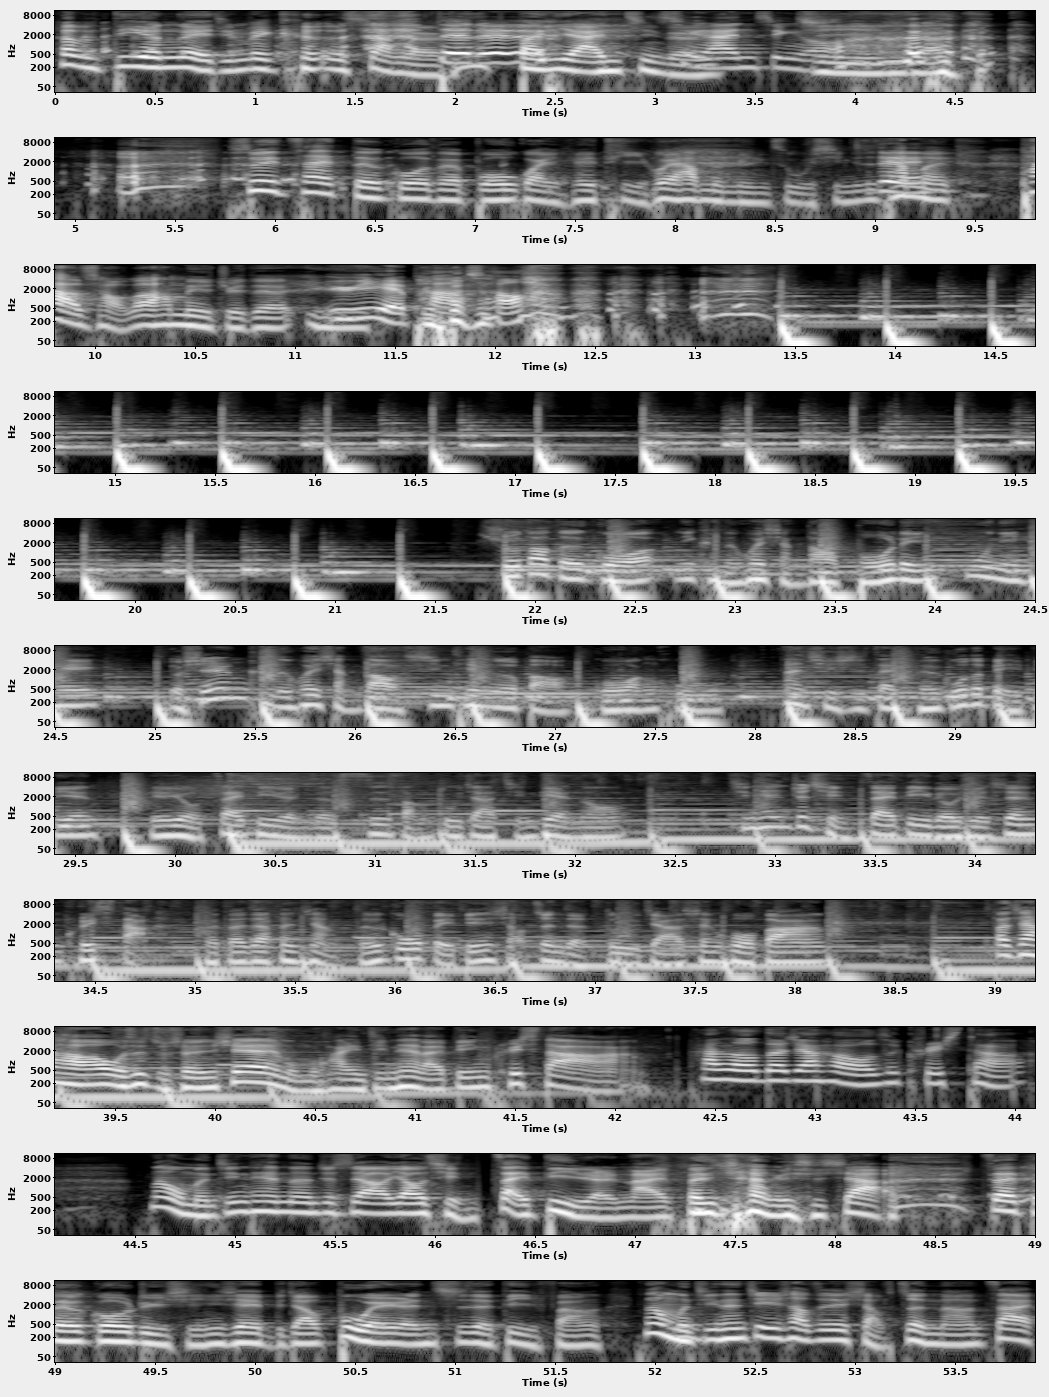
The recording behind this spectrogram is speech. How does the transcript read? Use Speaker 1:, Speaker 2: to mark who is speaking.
Speaker 1: 他们 DNA 已经被刻上了，
Speaker 2: 对 对对，
Speaker 1: 半夜安静的，
Speaker 2: 请安静哦。
Speaker 1: 所以在德国的博物馆也可以体会他们的民族性，就是他们怕吵到，他们也觉得鱼，
Speaker 2: 鱼也怕吵。
Speaker 1: 说到德国，你可能会想到柏林、慕尼黑，有些人可能会想到新天鹅堡、国王湖，但其实，在德国的北边也有在地人的私房度假景点哦。今天就请在地留学生 Krista 和大家分享德国北边小镇的度假生活吧。大家好，我是主持人炫，我们欢迎今天来宾 Krista。
Speaker 2: Hello，大家好，我是 Krista。
Speaker 1: 那我们今天呢，就是要邀请在地人来分享一下在德国旅行一些比较不为人知的地方。那我们今天介绍这些小镇呢，在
